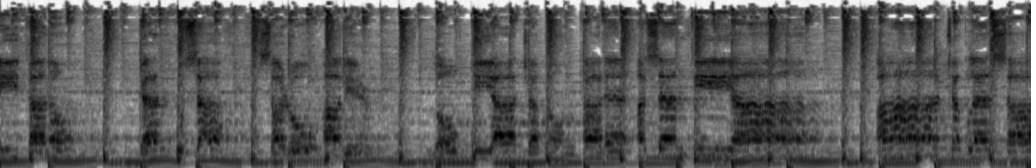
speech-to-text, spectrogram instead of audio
Itanong Kan pusa Saro alir Lok tia chak nong tane asentia Achak le saro saro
